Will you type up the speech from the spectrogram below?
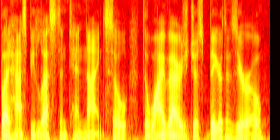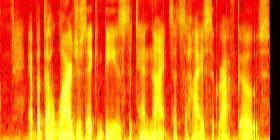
but it has to be less than 10 ninths. So the y values are just bigger than 0, eh, but the largest they can be is the 10 ninths. That's the highest the graph goes.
